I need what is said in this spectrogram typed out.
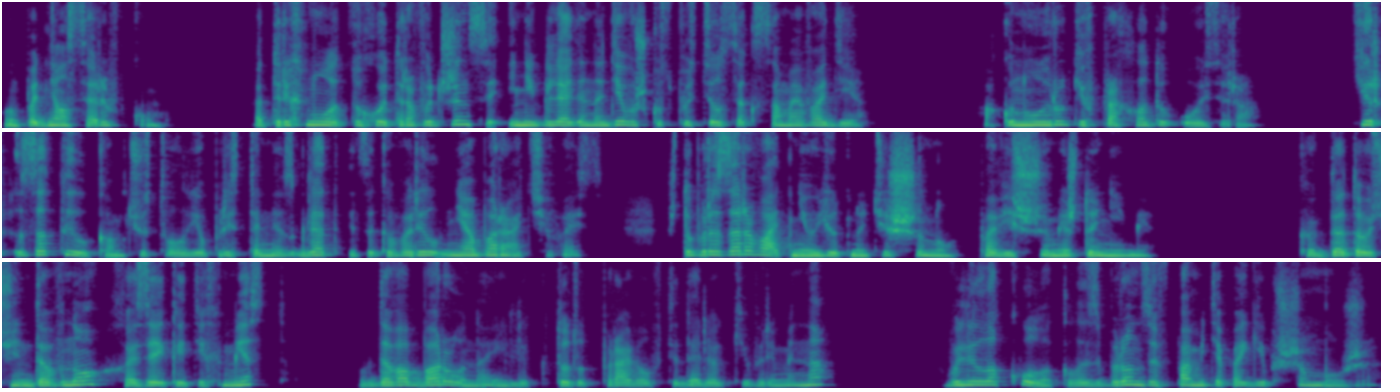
Он поднялся рывком. Отряхнул от сухой травы джинсы и, не глядя на девушку, спустился к самой воде. Окунул руки в прохладу озера. Кир затылком чувствовал ее пристальный взгляд и заговорил, не оборачиваясь, чтобы разорвать неуютную тишину, повисшую между ними. Когда-то очень давно хозяйка этих мест, вдова барона или кто тут правил в те далекие времена, вылила колокол из бронзы в память о погибшем муже.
